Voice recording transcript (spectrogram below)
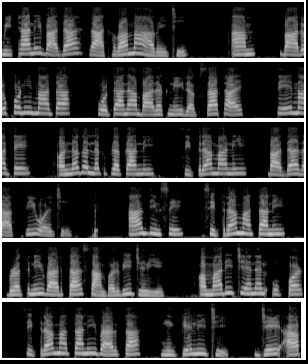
મીઠાની બાધા રાખવામાં આવે છે. આમ બાળકોની માતા પોતાના બાળકની રક્ષા થાય તે માટે અલગ અલગ પ્રકારની સીતરામાની બાધા રાખતી હોય છે. આ દિવસે સીતરા માતાની વ્રતની વાર્તા સાંભળવી જોઈએ. અમારી ચેનલ ઉપર સીતરા માતાની વાર્તા મૂકેલી છે. જે આપ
